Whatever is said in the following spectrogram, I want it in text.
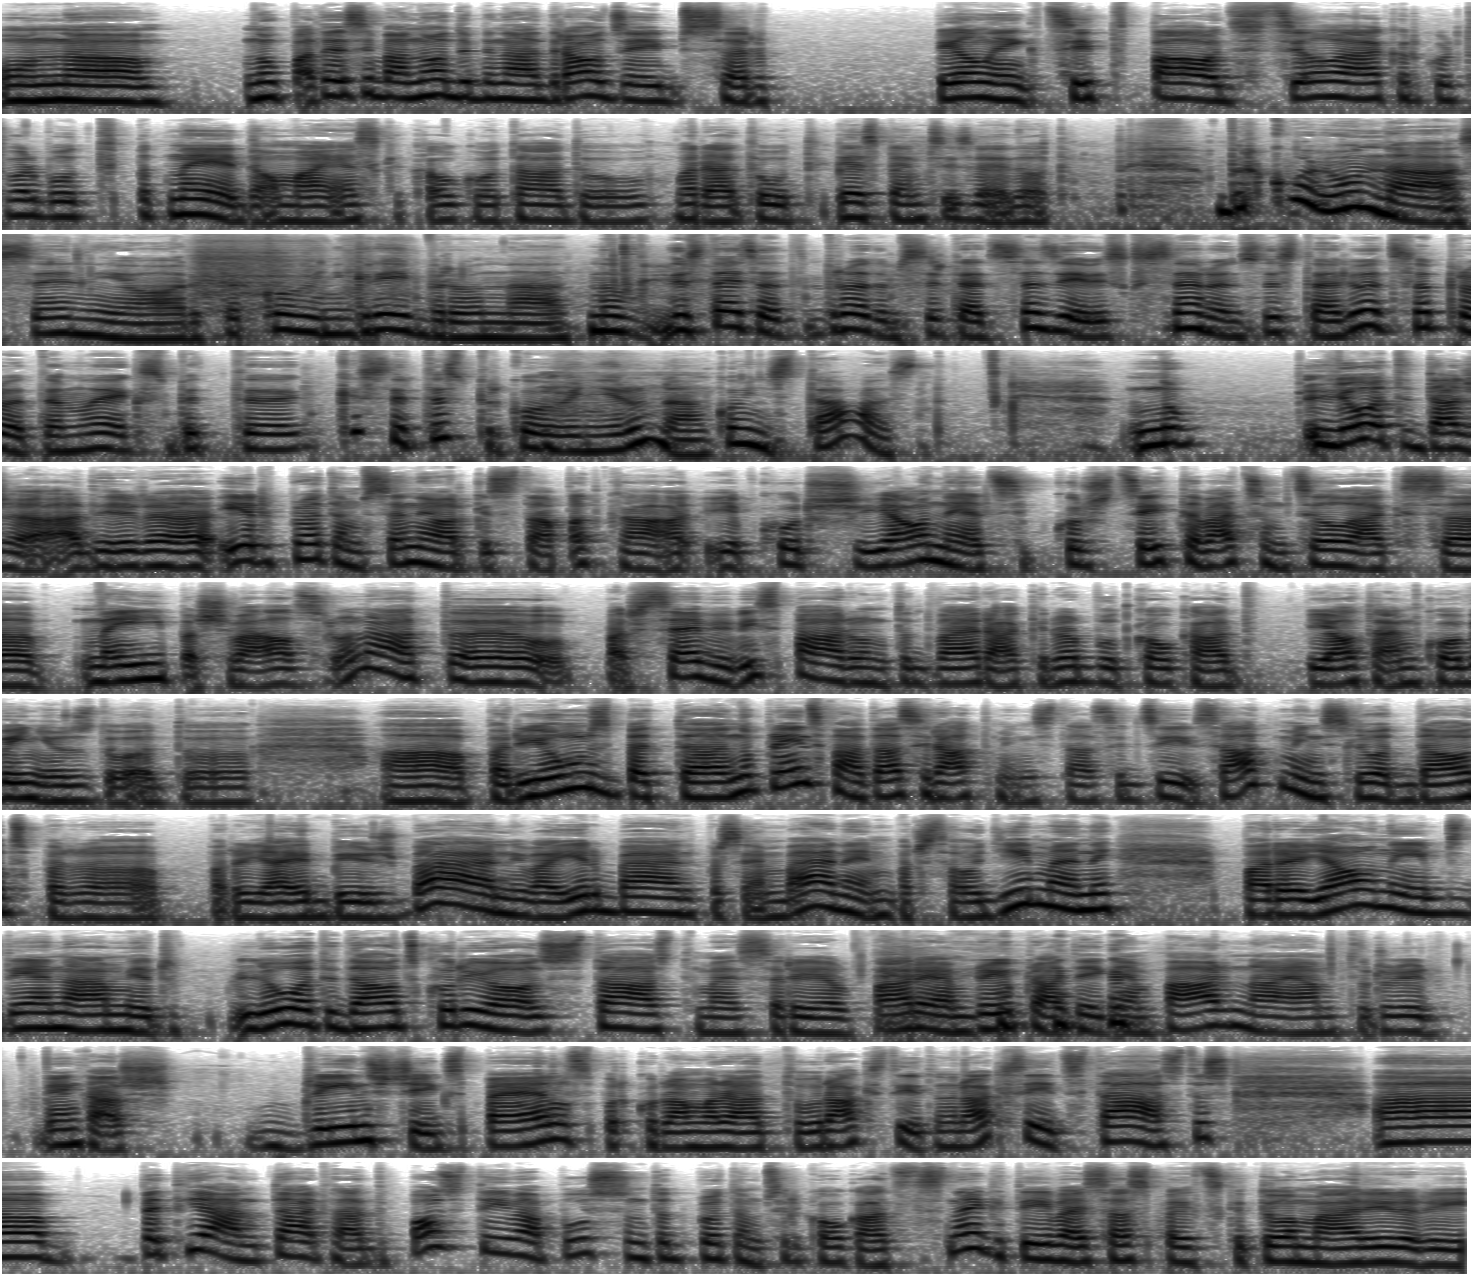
un uh, nu, patiesībā nodibināt draudzības ar pilnīgi cita paudzes cilvēku, ar kuriem varbūt pat neiedomājies, ka kaut ko tādu varētu būt iespējams izveidot. Par ko runā seniori, par ko viņi grib runāt? Nu, jūs teicāt, protams, ir tāds sadzīvisks sarunas, tas tā ļoti saprotam liekas, bet eh, kas ir tas, par ko viņi runā, ko viņi stāsta? Nu, Ļoti dažādi. Ir, eh, ir, protams, seniori, kas tāpat kā jebkurš jaunietis, jebkurš cita vecuma cilvēks, eh, ne īpaši vēlas runāt eh, par sevi vispār, un tad vairāk ir varbūt kaut kādi jautājumi, ko viņi uzdod par jums. Bet, nu, principā tās ir atmiņas, tās ir dzīves atmiņas. Ļoti daudz par, par ja ir bijuši bērni vai ir bērni, par saviem bērniem, par savu ģimeni, par jaunības dienām. Ir ļoti daudz kuriozu stāstu. Mēs arī ar pārējiem brīvprātīgiem pārunājām. Tur ir vienkārši brīnišķīgas spēles, par kurām varētu rakstīt un rakstīt stāstus. Uh, Bet jā, nu, tā ir tāda pozitīvā puse, un tad, protams, ir kaut kāds tas negatīvais aspekts, ka tomēr ir arī.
